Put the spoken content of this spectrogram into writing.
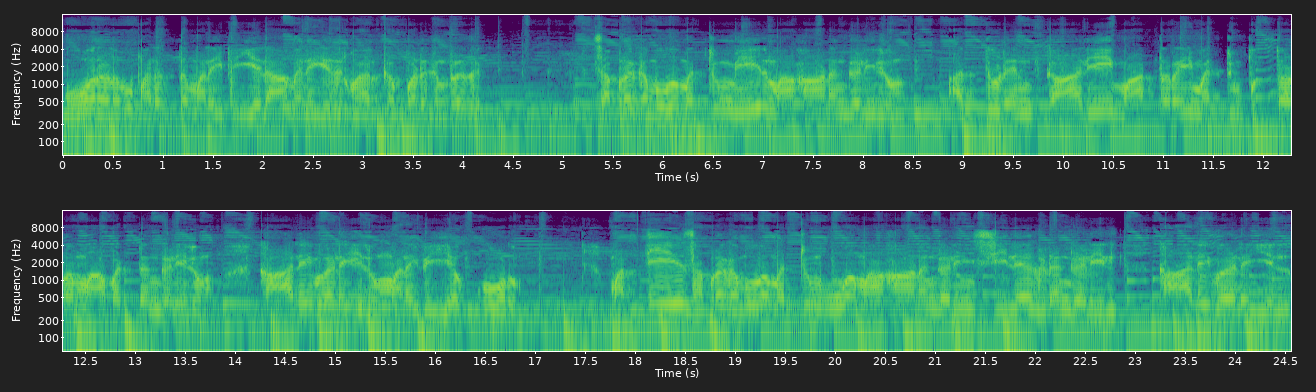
ஓரளவு பலத்த மழை பெய்யலாம் என எதிர்பார்க்கப்படுகின்றது. சப்ரகமுவ மற்றும் மேல் மாகாணங்களிலும் அத்துடன் காலி மாத்தறை மற்றும் புத்தளம் மாவட்டங்களிலும் காலை வேளையிலும் மழை பெய்யக்கூடும். மத்திய சப்ரகமுவ மற்றும் ஊவ மாகாணங்களின் சில இடங்களில் காலை வேளையில்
